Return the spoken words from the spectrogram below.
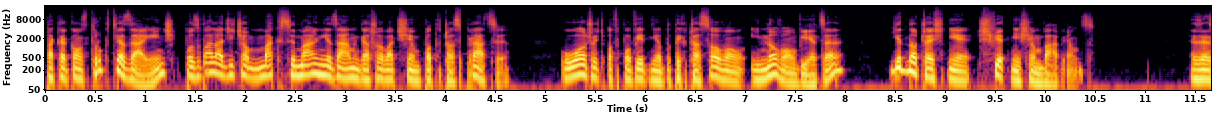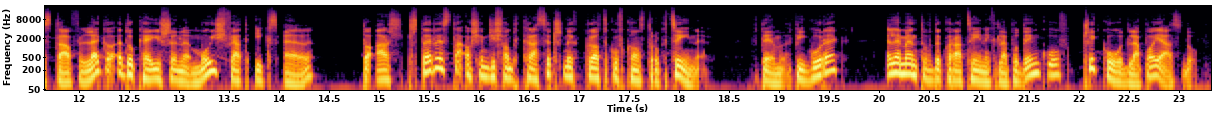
Taka konstrukcja zajęć pozwala dzieciom maksymalnie zaangażować się podczas pracy, ułożyć odpowiednio dotychczasową i nową wiedzę, jednocześnie świetnie się bawiąc. Zestaw LEGO Education Mój Świat XL to aż 480 klasycznych klocków konstrukcyjnych, w tym figurek, elementów dekoracyjnych dla budynków czy kół dla pojazdów.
